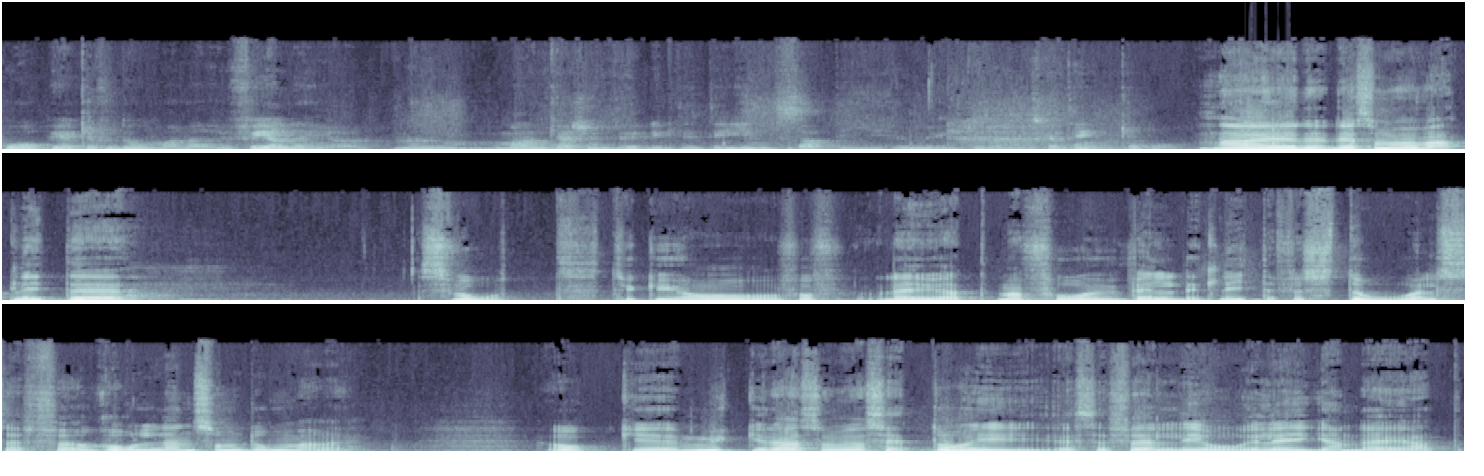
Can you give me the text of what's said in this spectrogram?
Påpeka för domarna hur fel den gör. Men man kanske inte riktigt är insatt i hur mycket den ska tänka på. Nej, det, det som har varit lite svårt tycker jag få, det är ju att man får väldigt lite förståelse för rollen som domare. Och eh, mycket där som jag har sett då i SFL i år i ligan det är att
